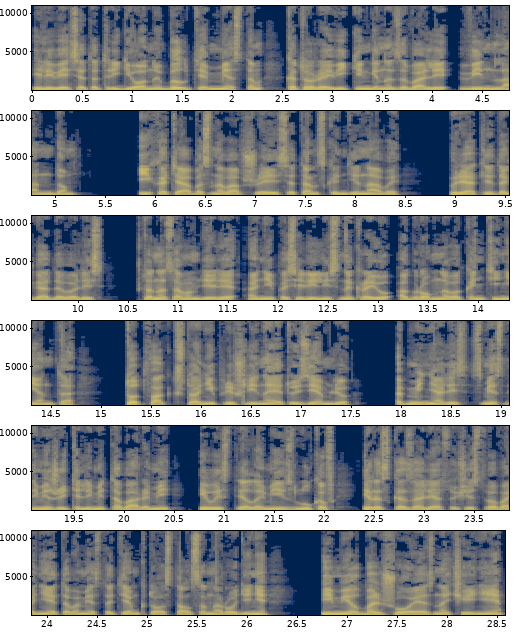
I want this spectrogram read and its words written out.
или весь этот регион и был тем местом, которое викинги называли Винландом. И хотя обосновавшиеся там скандинавы вряд ли догадывались, что на самом деле они поселились на краю огромного континента, тот факт, что они пришли на эту землю, обменялись с местными жителями товарами и выстрелами из луков и рассказали о существовании этого места тем, кто остался на родине, имел большое значение.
